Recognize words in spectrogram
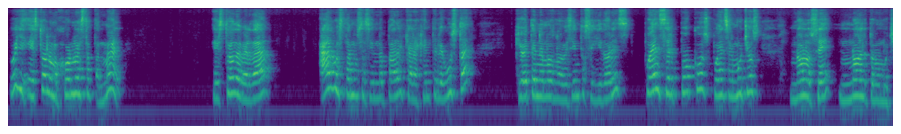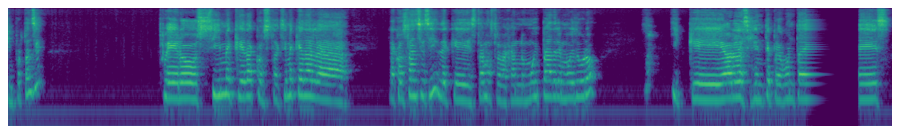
oye, esto a lo mejor no está tan mal. Esto de verdad, algo estamos haciendo padre que a la gente le gusta, que hoy tenemos 900 seguidores, pueden ser pocos, pueden ser muchos, no lo sé, no le tomo mucha importancia, pero sí me queda constancia, sí me queda la, la constancia, sí, de que estamos trabajando muy padre, muy duro, y que ahora la siguiente pregunta es,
